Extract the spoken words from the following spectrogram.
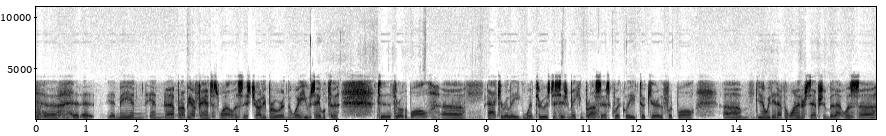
uh, at, at at me and and uh, probably our fans as well is, is Charlie Brewer and the way he was able to to throw the ball uh, accurately, went through his decision making process quickly, took care of the football, um, you know, we did have the one interception, but that was, uh,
